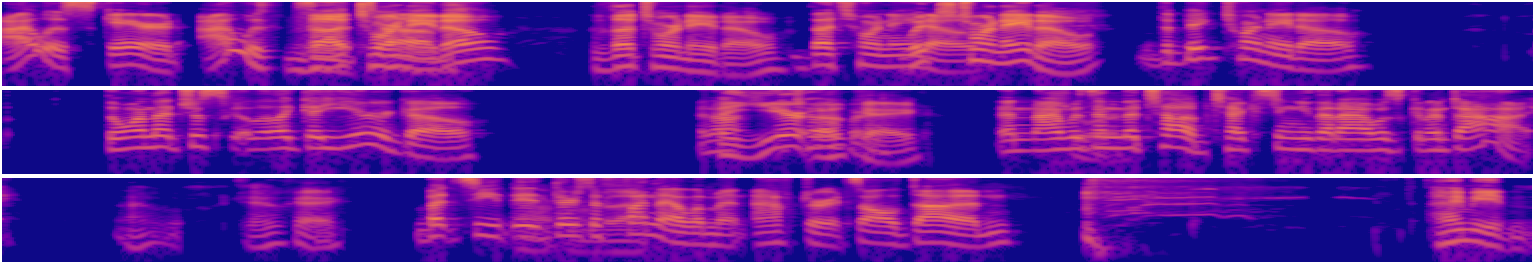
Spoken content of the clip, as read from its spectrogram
I was scared. I was the tub. tornado? The tornado. The tornado. Which tornado? The big tornado. The one that just like a year ago. A year? Okay. And I was in the tub texting you that I was gonna die. Oh, okay. But see, it, there's a remember that. fun element after it's all done. I mean,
